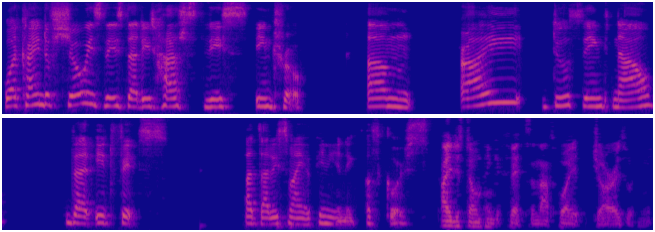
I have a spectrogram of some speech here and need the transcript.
What kind of show is this that it has this intro? Um I do think now that it fits. But that is my opinion, of course. I just don't think it fits, and that's why it jars with me.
